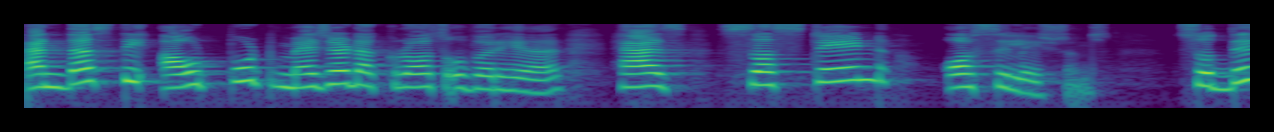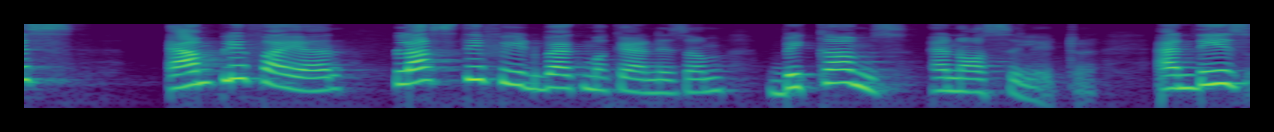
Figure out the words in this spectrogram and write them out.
and thus the output measured across over here has sustained oscillations. So, this amplifier plus the feedback mechanism becomes an oscillator and these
